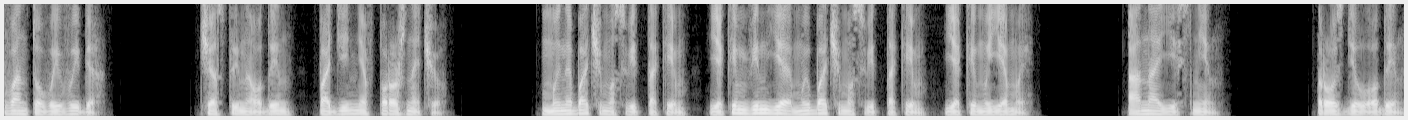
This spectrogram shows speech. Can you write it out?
Квантовий вибір. Частина 1. Падіння в порожнечу. Ми не бачимо світ таким, яким він є, ми бачимо світ таким, якими є ми. Ана Єснін. Розділ 1.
